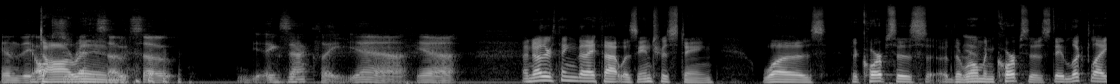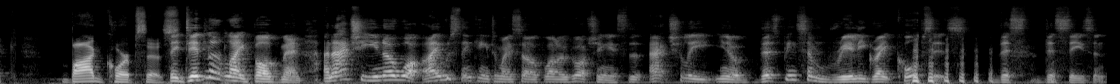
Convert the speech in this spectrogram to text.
in the Darren. episode. So exactly, yeah, yeah. Another thing that I thought was interesting was the corpses, the Roman corpses. They looked like bog corpses. They did look like bog men. And actually, you know what? I was thinking to myself while I was watching is that actually, you know, there's been some really great corpses this this season.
